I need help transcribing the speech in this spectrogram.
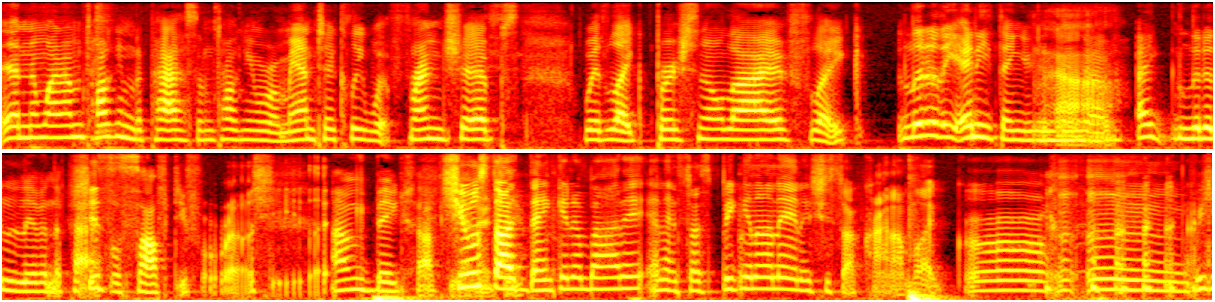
And when I'm talking the past, I'm talking romantically with friendships, with like personal life, like literally anything you can think of. I literally live in the past. She's a softie for real. She like, I'm a big soft. she will start thinking about it and then start speaking on it and she start crying. I'm like, girl, we-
